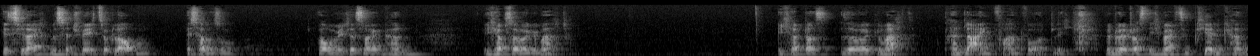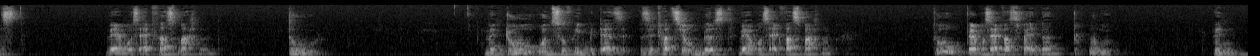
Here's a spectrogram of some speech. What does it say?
Ist vielleicht ein bisschen schwierig zu glauben, ist aber so. Warum ich das sagen kann? Ich habe es selber gemacht. Ich habe das selber gemacht. Handle eigenverantwortlich. Wenn du etwas nicht mehr akzeptieren kannst, wer muss etwas machen? Du. Wenn du unzufrieden mit der Situation bist, wer muss etwas machen? Du. Wer muss etwas verändern? Du. Wenn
